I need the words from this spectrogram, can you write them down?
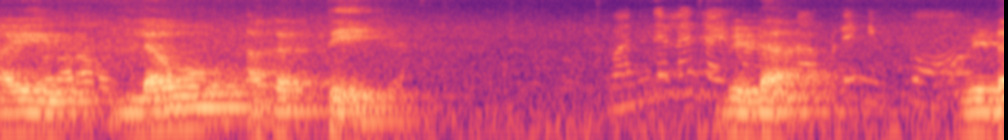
ഐ ലവ് അകത്തി വിട. വിട.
